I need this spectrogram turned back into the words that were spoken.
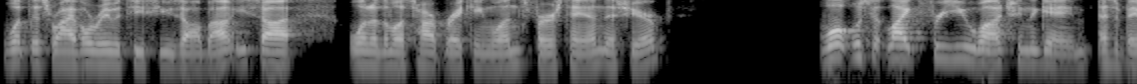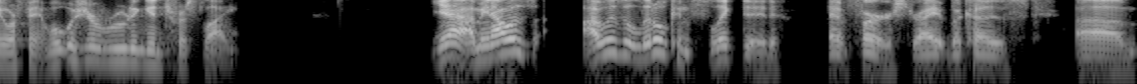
what this rivalry with TCU is all about. You saw one of the most heartbreaking ones firsthand this year. What was it like for you watching the game as a Baylor fan? What was your rooting interest like? Yeah, I mean, I was I was a little conflicted at first, right? Because um,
